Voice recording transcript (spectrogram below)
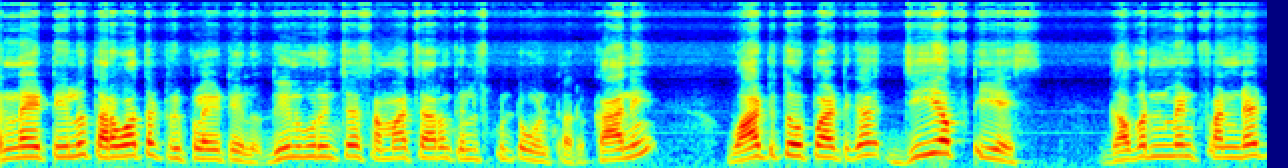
ఎన్ఐటీలు తర్వాత ట్రిపుల్ ఐటీలు దీని గురించే సమాచారం తెలుసుకుంటూ ఉంటారు. కానీ వాటితో పాటుగా GFTS government funded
